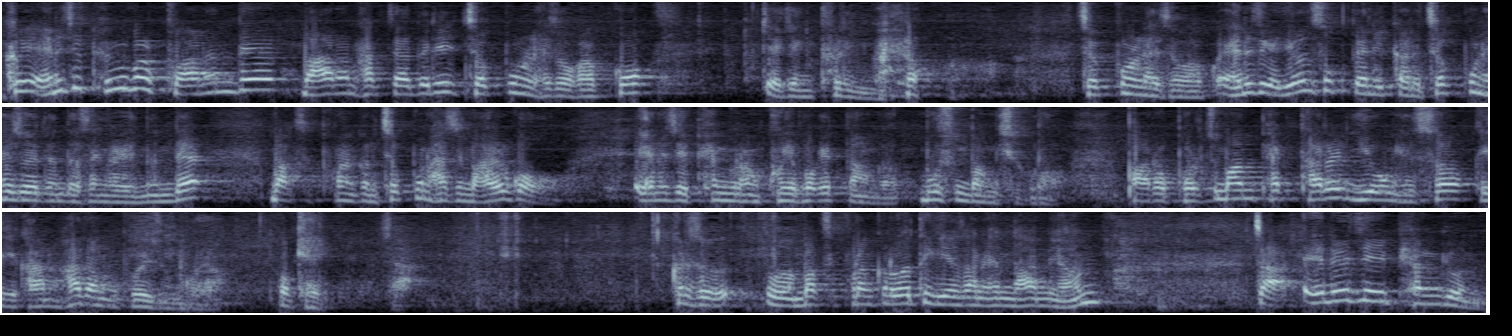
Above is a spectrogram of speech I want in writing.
그 에너지 평균을 구하는데 많은 학자들이 적분을 해줘갖고 깨갱 틀린 거예요. 적분을 해줘갖고 에너지가 연속되니까 적분 해줘야 된다 생각했는데 막스 프랑크는 적분하지 말고 에너지 평균을 구해보겠다는 거. 무슨 방식으로? 바로 볼츠만 팩타를 이용해서 그게 가능하다는 걸 보여준 거예요. 오케이. 자. 그래서 어, 막스 프랑크는 어떻게 계산했나 하면 자, 에너지의 평균.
